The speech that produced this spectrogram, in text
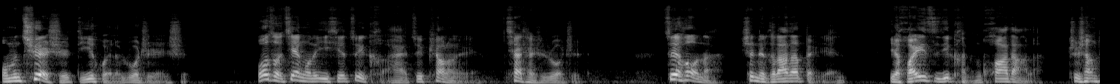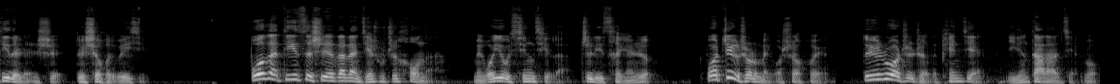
我们确实诋毁了弱智人士。我所见过的一些最可爱、最漂亮的人，恰恰是弱智。”最后呢，甚至格拉德本人也怀疑自己可能夸大了智商低的人士对社会的威胁。不过，在第一次世界大战结束之后呢，美国又兴起了智力测验热。不过，这个时候的美国社会对于弱智者的偏见已经大大的减弱。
